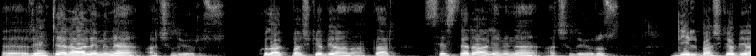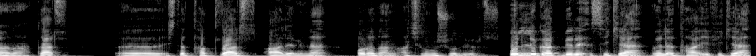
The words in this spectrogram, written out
e, renkler alemine açılıyoruz. Kulak başka bir anahtar sesler alemine açılıyoruz. Dil başka bir anahtar e, işte tatlar alemine oradan açılmış oluyoruz. Ulligat bir re'sike ve letaifike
